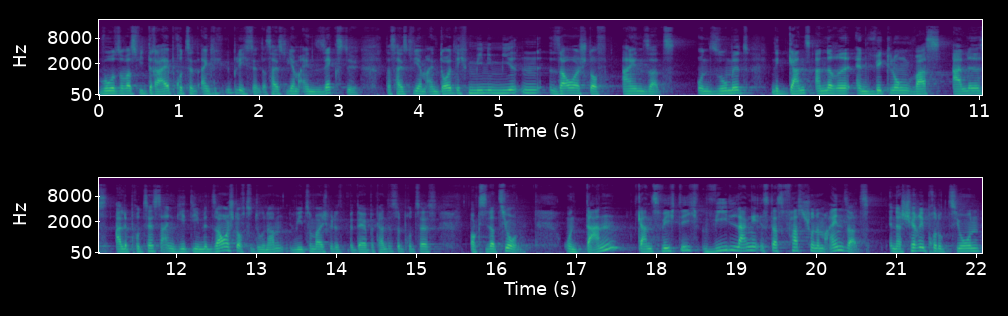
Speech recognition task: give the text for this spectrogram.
wo sowas wie 3% eigentlich üblich sind. Das heißt, wir haben ein Sechstel. Das heißt, wir haben einen deutlich minimierten Sauerstoffeinsatz und somit eine ganz andere Entwicklung, was alles, alle Prozesse angeht, die mit Sauerstoff zu tun haben, wie zum Beispiel der bekannteste Prozess Oxidation. Und dann, ganz wichtig, wie lange ist das fast schon im Einsatz? In der Sherry-Produktion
